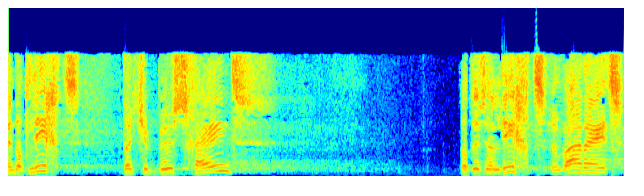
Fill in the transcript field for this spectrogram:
En dat licht dat je beschijnt, dat is een licht, een waarheid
